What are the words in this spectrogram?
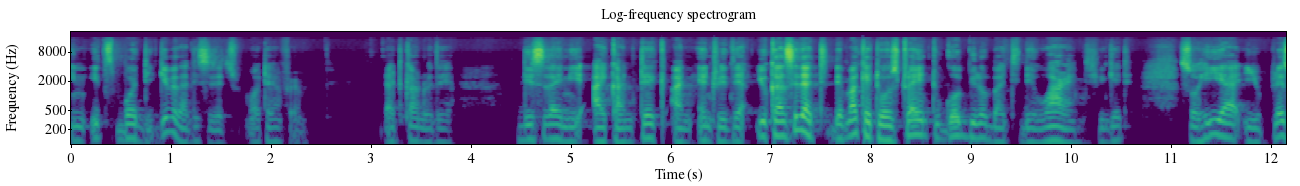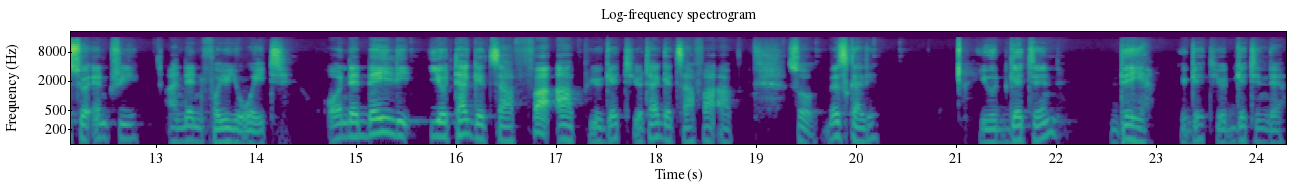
in its body, given that this is a small time frame, that candle there, this line here, I can take an entry there. You can see that the market was trying to go below, but they weren't. You get so here you place your entry, and then for you you wait. On the daily, your targets are far up. You get your targets are far up. So basically, you would get in there. You get you'd get in there.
